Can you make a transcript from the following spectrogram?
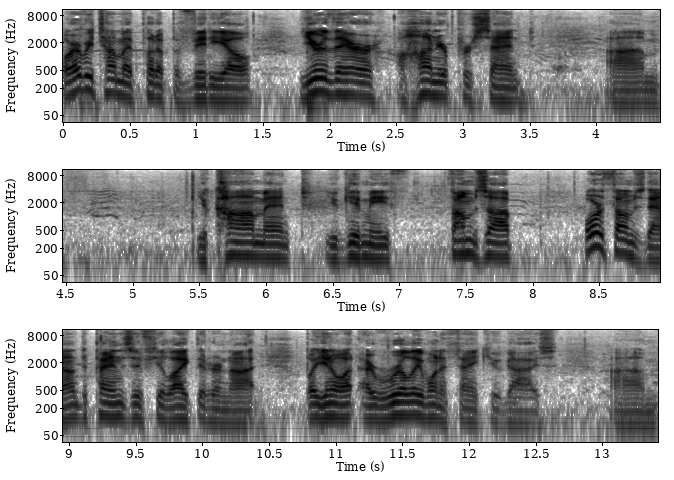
or every time I put up a video. You're there 100%. Um, you comment, you give me thumbs up or thumbs down, depends if you liked it or not. But you know what? I really want to thank you guys. Um,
